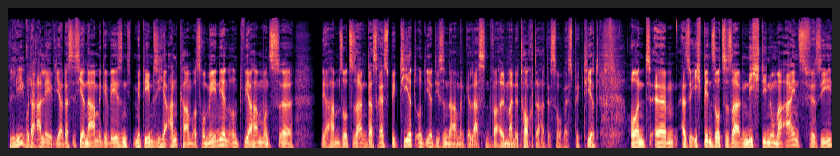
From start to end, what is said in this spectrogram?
Levia. Oder Alevia. Das ist ihr Name gewesen, mit dem sie hier ankam aus Rumänien und wir haben uns äh, wir haben sozusagen das respektiert und ihr diesen Namen gelassen. Vor allem meine Tochter hat es so respektiert. Und ähm, also ich bin sozusagen nicht die Nummer eins für sie,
